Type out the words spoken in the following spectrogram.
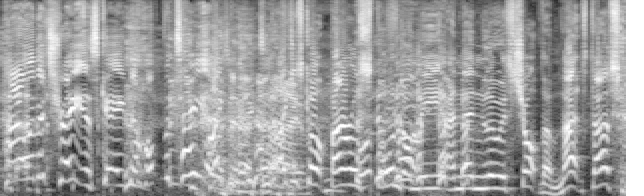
How are the traitors getting the hot potato? I just got barrels spawned on me, and then Lewis shot them. That's that's.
